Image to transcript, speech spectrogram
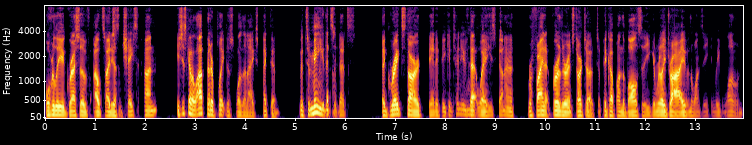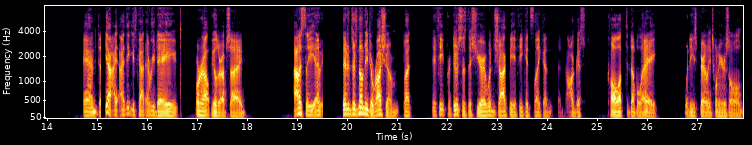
overly aggressive outside. He doesn't chase a ton. He's just got a lot better plate discipline than I expected. But to me, that's that's a great start. And if he continues that way, he's gonna refine it further and start to to pick up on the balls that he can really drive and the ones that he can leave alone. And uh, yeah, I, I, think he's got everyday corner outfielder upside. Honestly, there, there's no need to rush him. But if he produces this year, it wouldn't shock me if he gets like an, an August call up to Double A when he's barely 20 years old.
